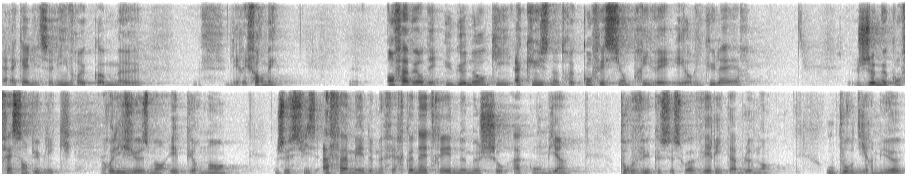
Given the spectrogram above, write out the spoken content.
à laquelle il se livre comme euh, les réformés. En faveur des Huguenots qui accusent notre confession privée et auriculaire, je me confesse en public religieusement et purement, je suis affamé de me faire connaître et ne me chaud à combien, pourvu que ce soit véritablement. Ou pour dire mieux,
